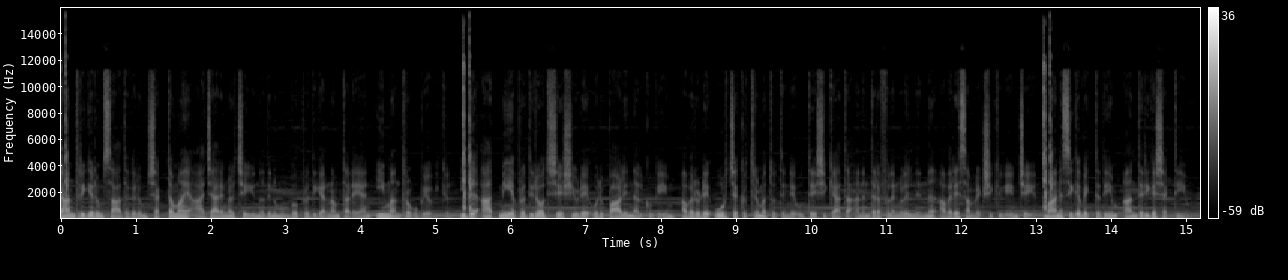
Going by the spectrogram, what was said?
താന്ത്രികരും സാധകരും ശക്തമായ ആചാരങ്ങൾ ചെയ്യുന്നതിനു മുമ്പ് പ്രതികരണം തടയാൻ ഈ മന്ത്രം ഉപയോഗിക്കുന്നു. ഇത് ആത്മീയ പ്രതിരോധശേഷിയുടെ ഒരു പാളി നൽകുകയും അവരുടെ ഊർജ കൃത്രിമത്വത്തിന്റെ ഉദ്ദേശിക്കാത്ത അനന്തരഫലങ്ങളിൽ നിന്ന് അവരെ സംരക്ഷിക്കുകയും ചെയ്യും മാനസിക വ്യക്തതയും ആന്തരിക ശക്തിയും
